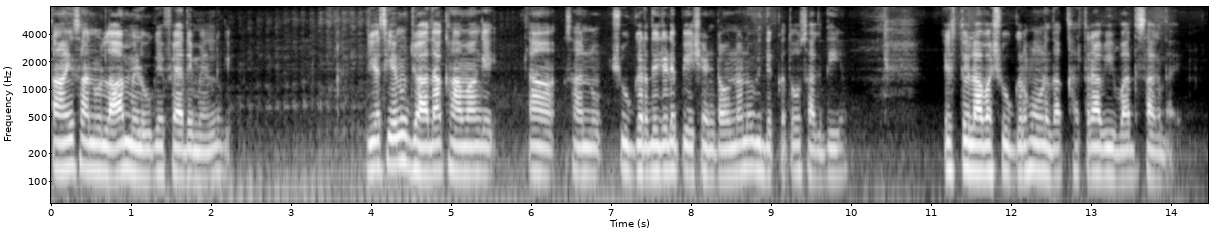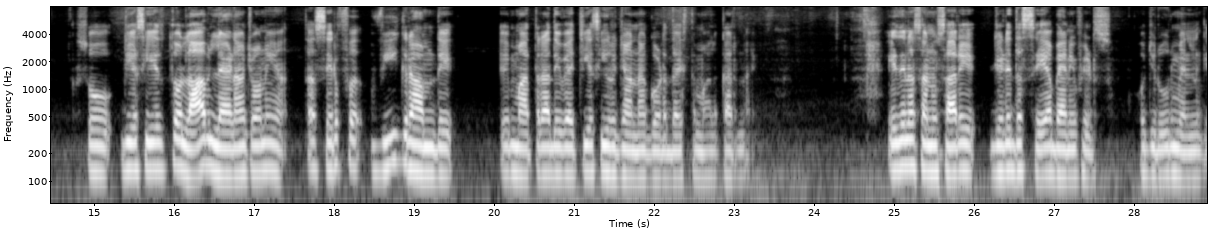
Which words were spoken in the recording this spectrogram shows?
ਤਾਂ ਹੀ ਸਾਨੂੰ ਲਾਭ ਮਿਲੂਗੇ, ਫਾਇਦੇ ਮਿਲਣਗੇ। ਜੇ ਅਸੀਂ ਇਹਨੂੰ ਜ਼ਿਆਦਾ ਖਾਵਾਂਗੇ, ਤਾਂ ਸਾਨੂੰ ਸ਼ੂਗਰ ਦੇ ਜਿਹੜੇ ਪੇਸ਼ੈਂਟ ਆ, ਉਹਨਾਂ ਨੂੰ ਵੀ ਦਿੱਕਤ ਹੋ ਸਕਦੀ ਹੈ ਇਸ ਤੋਂ ਇਲਾਵਾ ਸ਼ੂਗਰ ਹੋਣ ਦਾ ਖਤਰਾ ਵੀ ਵੱਧ ਸਕਦਾ ਹੈ ਸੋ ਜੇ ਅਸੀਂ ਇਸ ਤੋਂ ਲਾਭ ਲੈਣਾ ਚਾਹੁੰਦੇ ਆ, ਤਾਂ ਸਿਰਫ 20 ਗ੍ਰਾਮ ਦੇ ਮਾਤਰਾ ਦੇ ਵਿੱਚ ਹੀ ਅਸੀਂ ਰੋਜ਼ਾਨਾ ਗੁੜ ਦਾ ਇਸਤੇਮਾਲ ਕਰਨਾ ਹੈ ਇਹਦੇ ਨਾਲ ਸਾਨੂੰ ਸਾਰੇ ਜਿਹੜੇ ਦੱਸੇ ਆ ਬੈਨੀਫਿਟਸ ਉਹ ਜ਼ਰੂਰ ਮਿਲਣਗੇ।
